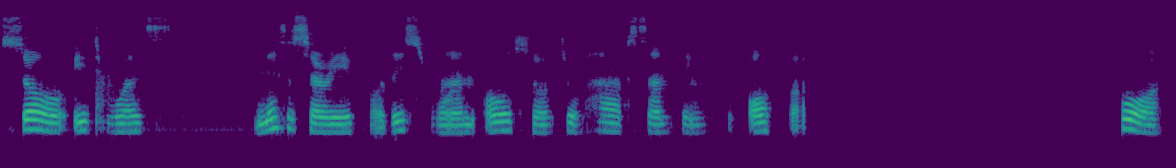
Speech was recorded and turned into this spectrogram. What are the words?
so it was necessary for this one also to have something to offer. 4.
